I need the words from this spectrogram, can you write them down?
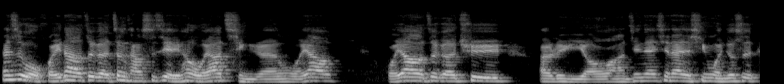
但是我回到这个正常世界以后，我要请人，我要我要这个去呃旅游啊。今天现在的新闻就是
